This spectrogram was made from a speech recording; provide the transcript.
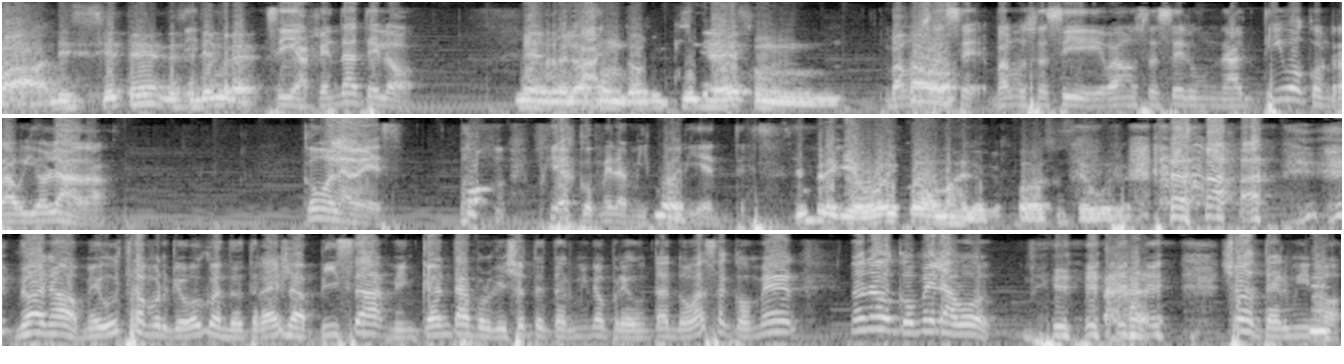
Opa, 17 de septiembre. Sí, agéndatelo. Bien, me lo apunto. ¿Qué es un Vamos a hacer, vamos así, vamos a hacer un activo con raviolada. ¿Cómo la ves? Voy a comer a mis parientes. Siempre que voy como más de lo que puedo, eso seguro. no, no, me gusta porque vos cuando traes la pizza me encanta porque yo te termino preguntando, ¿vas a comer? No, no, comela vos. yo termino.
